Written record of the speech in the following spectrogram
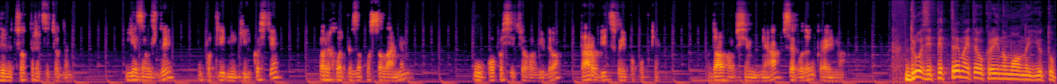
931. Є завжди у потрібній кількості. Переходьте за посиланням у описі цього відео та робіть свої покупки. Вдалого всім дня! Все буде Україна! Друзі, підтримайте україномовний YouTube,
